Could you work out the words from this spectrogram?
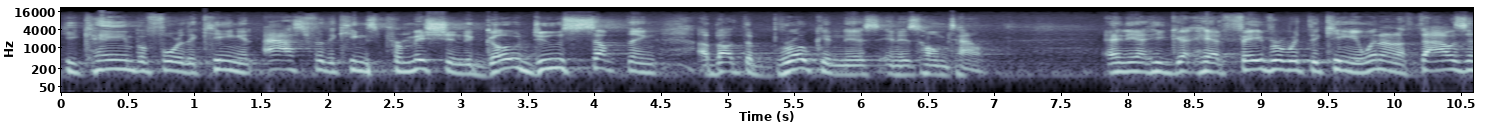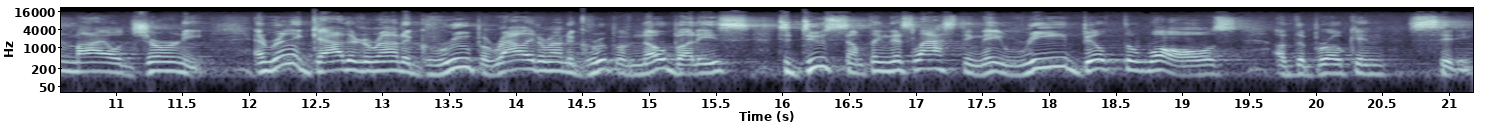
he came before the king and asked for the king's permission to go do something about the brokenness in his hometown and yet he, got, he had favor with the king and went on a thousand mile journey and really gathered around a group, rallied around a group of nobodies to do something that's lasting. They rebuilt the walls of the broken city.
